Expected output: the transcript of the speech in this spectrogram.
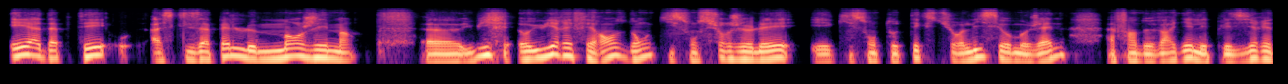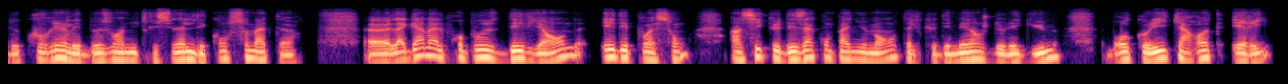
et adaptée à ce qu'ils appellent le manger main. Euh, huit références donc qui sont surgelées et qui sont aux textures lisses et homogènes afin de varier les plaisirs et de couvrir les besoins nutritionnels des consommateurs. Euh, la gamme elle propose des viandes et des poissons ainsi que des accompagnements tels que des mélanges de légumes, brocolis, carottes et riz.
